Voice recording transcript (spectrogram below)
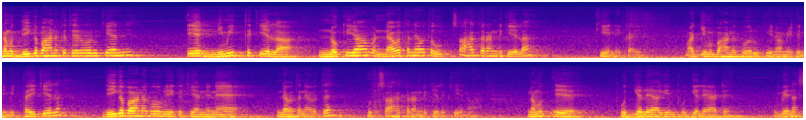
නමුත් දීඝබාහනක තෙරවරු කියන්නේ එය නිමිත්ත කියලා නොකියාම නැවත නැවත උත්සාහ කරන්න කියලා කියන එකයි. මජ්ක්‍ධිම බාහනකවරු කියනවා මේක නිමිත්තයි කියලා. දීඝබාහනකවරු ඒක කියන්නේ නෑ. නැවත නැවත උත්සාහ කරන්න කියලා කියනවා. නමුත් එය පුද්ගලයාගෙන් පුද්ගලයාට වෙනස්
